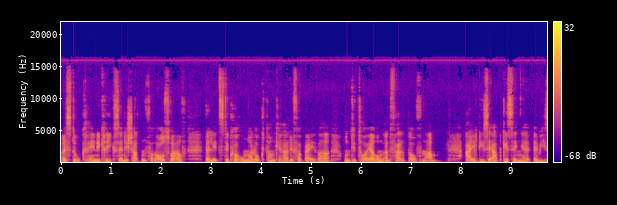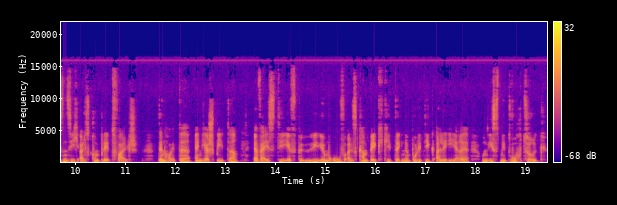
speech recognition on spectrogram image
als der Ukraine-Krieg seine Schatten vorauswarf, der letzte Corona-Lockdown gerade vorbei war und die Teuerung an Fahrt aufnahm. All diese Abgesänge erwiesen sich als komplett falsch. Denn heute, ein Jahr später, erweist die FPÖ ihrem Ruf als Comeback-Kit der Innenpolitik alle Ehre und ist mit Wucht zurück.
